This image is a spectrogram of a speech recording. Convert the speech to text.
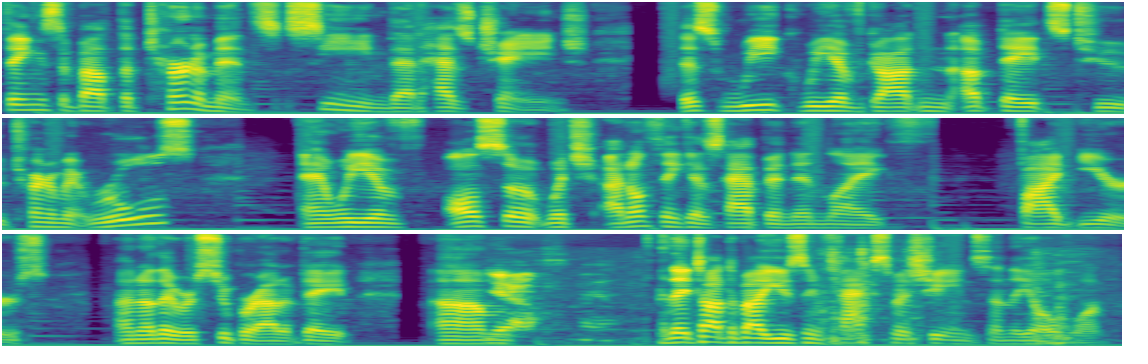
things about the tournaments scene that has changed. This week, we have gotten updates to tournament rules. and we have also, which I don't think has happened in like five years. I know they were super out of date. Um, yeah, man. and they talked about using fax machines in the old one.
